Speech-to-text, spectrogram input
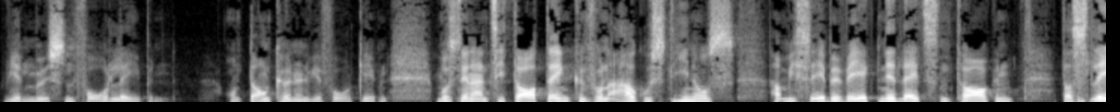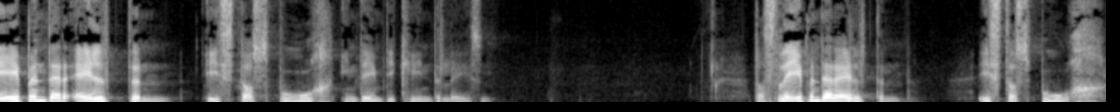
Wir müssen vorleben. Und dann können wir vorgeben. Ich musste an ein Zitat denken von Augustinus, hat mich sehr bewegt in den letzten Tagen. Das Leben der Eltern ist das Buch, in dem die Kinder lesen. Das Leben der Eltern ist das Buch,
